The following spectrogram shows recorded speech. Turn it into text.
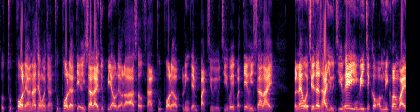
说突破了，那天我讲突破了跌回下来就不要了啦，说它突破了零点八九有机会把跌回下来。本来我觉得它有机会，因为这个 Omicron 外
